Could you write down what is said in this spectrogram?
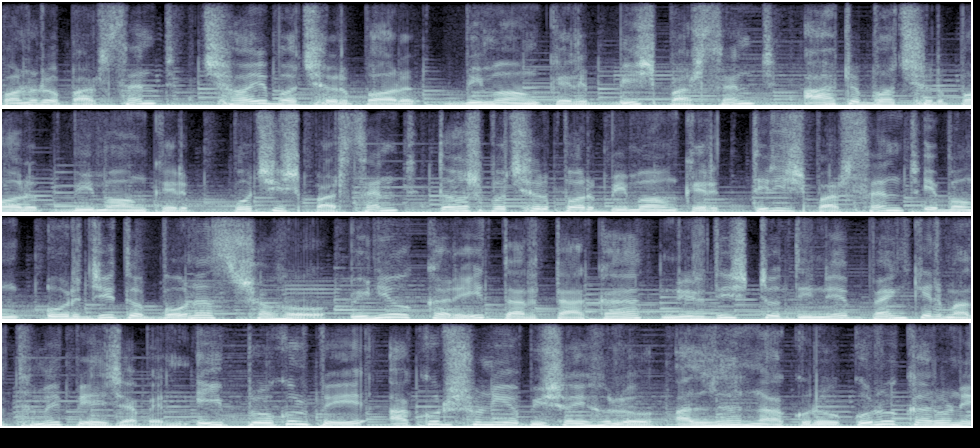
পনেরো পার্সেন্ট, ছয় বছর পর বিমা অঙ্কের বিশ পার্সেন্ট, আট বছর পর বিমা অঙ্কের পঁচিশ পার্সেন্ট, দশ বছর পর বিমা অঙ্কের তিরিশ পার্সেন্ট এবং অর্জিত বোনাস সহ বিনিয়োগকারী তার টাকা নির্দিষ্ট দিনে ব্যাংকের মাধ্যমে পেয়ে যাবেন। এই প্রকল্পে আকর্ষণীয় বিষয় হল, আল্লাহ না করুক, কোনো কারণে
